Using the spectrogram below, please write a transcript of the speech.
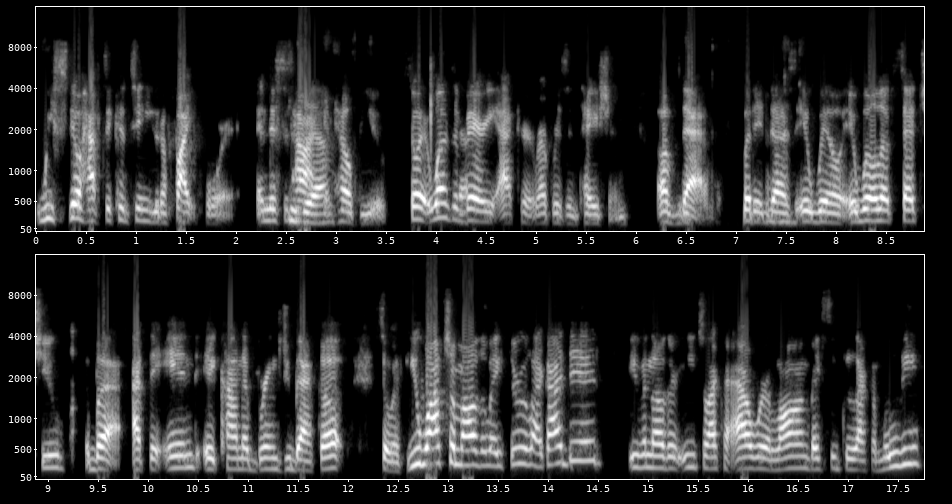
we still have to continue to fight for it. And this is how Yeah. I can help you. So it was a very accurate representation of that. But it does, it will, it will upset you. But at the end, it kind of brings you back up. So if you watch them all the way through, like I did, even though they're each like an hour long, basically like a movie,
